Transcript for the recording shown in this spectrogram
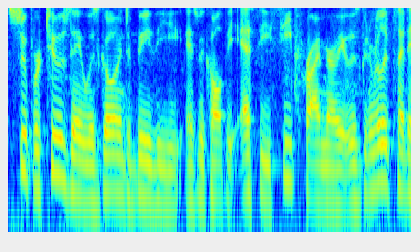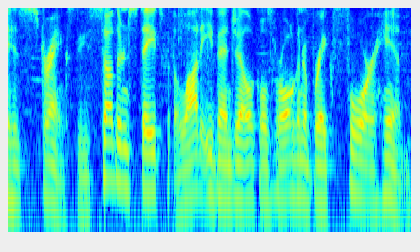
Super Tuesday was going to be the, as we call it, the SEC primary. It was going to really play to his strengths. These southern states with a lot of evangelicals were all going to break for him.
